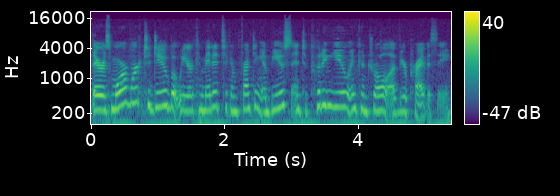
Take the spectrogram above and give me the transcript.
There is more work to do, but we are committed to confronting abuse and to putting you in control of your privacy.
